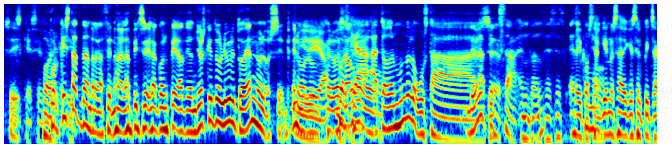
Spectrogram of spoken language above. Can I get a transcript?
sí. Es que es el- ¿Por qué está tan relacionada la pizza y la conspiración? Yo he escrito un libro y todavía no lo sé, pero, es Porque algo... a, a todo el mundo le gusta Debe la ser. pizza, entonces es, es Oye, pues si como- alguien no sabe qué es el pizza,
